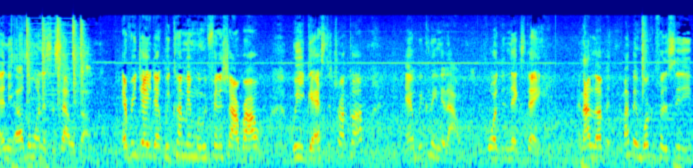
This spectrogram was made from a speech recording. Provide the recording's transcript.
and the other one is the saddle dog. Every day that we come in when we finish our route, we gas the truck up and we clean it out for the next day. And I love it. I've been working for the city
